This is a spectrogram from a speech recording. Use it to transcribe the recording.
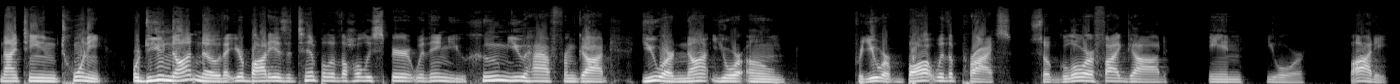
19, 20. Or do you not know that your body is a temple of the Holy Spirit within you, whom you have from God? You are not your own, for you were bought with a price. So glorify God in your body.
